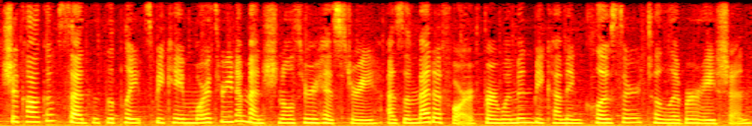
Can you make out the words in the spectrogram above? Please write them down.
Chicago said that the plates became more three dimensional through history as a metaphor for women becoming closer to liberation.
